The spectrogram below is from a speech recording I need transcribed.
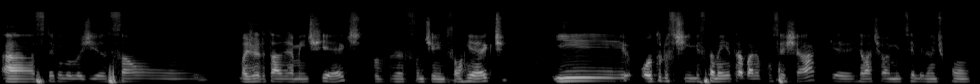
as tecnologias são majoritariamente React, todos os projetos front-end são React, e outros times também trabalham com C Sharp, que é relativamente semelhante com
